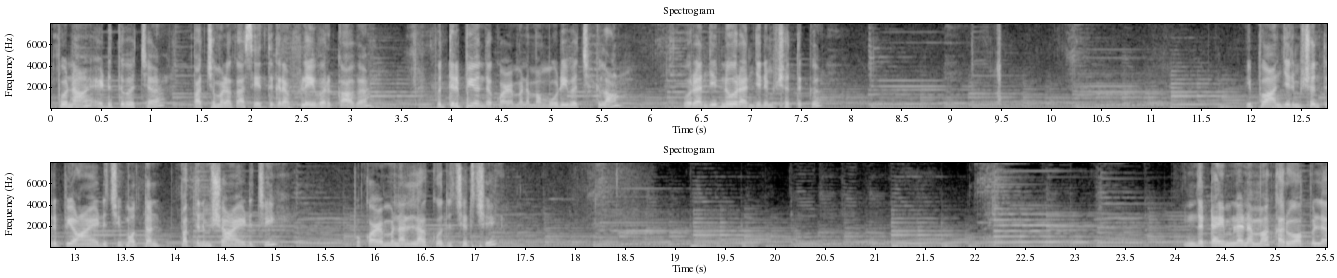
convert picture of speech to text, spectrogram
இப்போ நான் எடுத்து வச்ச பச்சை மிளகாய் சேர்த்துக்கிற ஃப்ளேவருக்காக இப்போ திருப்பியும் இந்த குழம்பை நம்ம மூடி வச்சுக்கலாம். ஒரு அஞ்சு இன்னொரு அஞ்சு நிமிஷத்துக்கு. இப்போ அஞ்சு நிமிஷம் திருப்பியும் ஆயிடுச்சு. மொத்தம் பத்து நிமிஷம் ஆயிடுச்சு. இப்போ குழம்பு நல்லா கொதிச்சிருச்சு. இந்த டைமில் நம்ம கருவேப்பிலை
